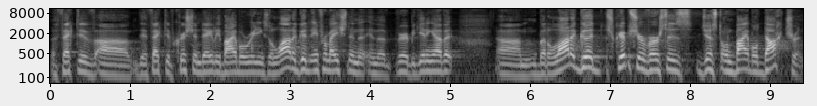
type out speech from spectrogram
Effective, uh, the effective Christian daily Bible reading. So a lot of good information in the, in the very beginning of it. Um, but a lot of good scripture verses just on Bible doctrine.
